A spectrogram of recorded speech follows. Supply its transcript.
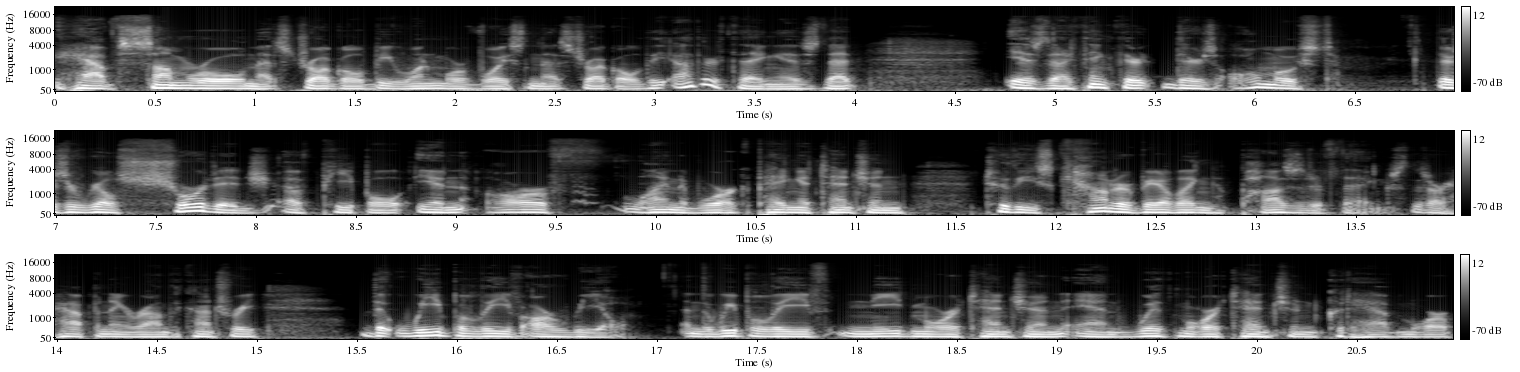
have some role in that struggle, be one more voice in that struggle. The other thing is that is that I think there there's almost there's a real shortage of people in our line of work paying attention to these countervailing positive things that are happening around the country that we believe are real and that we believe need more attention and with more attention could have more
